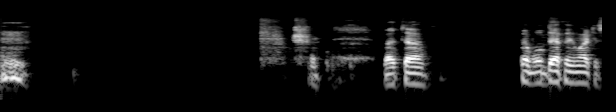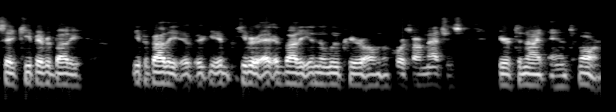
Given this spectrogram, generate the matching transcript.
but uh, but we'll definitely, like I said, keep everybody, keep everybody, keep everybody in the loop here on, of course, our matches here tonight and tomorrow.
